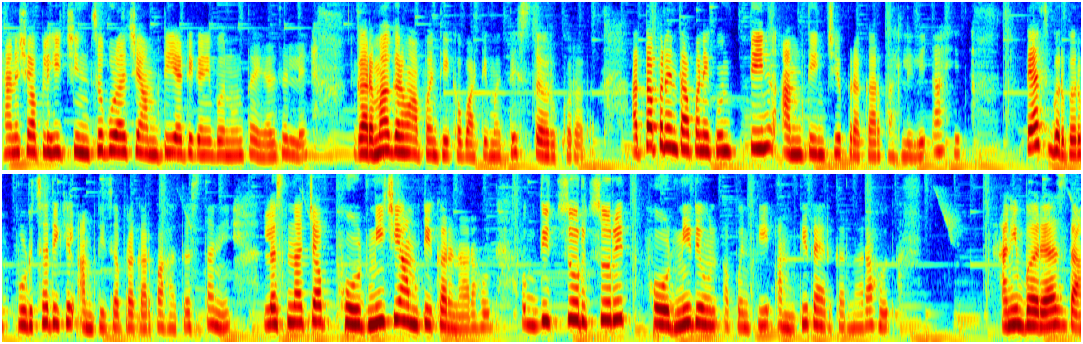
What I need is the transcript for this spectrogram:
छान अशी आपली ही चिंच गुळाची आमटी या ठिकाणी बनवून तयार झालेली आहे. गरमागरम आपण ती एका वाटीमध्ये सर्व करत आहोत. आत्तापर्यंत आपण एकूण तीन आमटींचे प्रकार पाहिलेले आहेत. त्याचबरोबर पुढचा देखील आमटीचा प्रकार पाहत असताना लसणाच्या फोडणीची आमटी करणार आहोत. अगदी चुरचुरीत फोडणी देऊन आपण ती आमटी तयार करणार आहोत. आणि बऱ्याचदा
